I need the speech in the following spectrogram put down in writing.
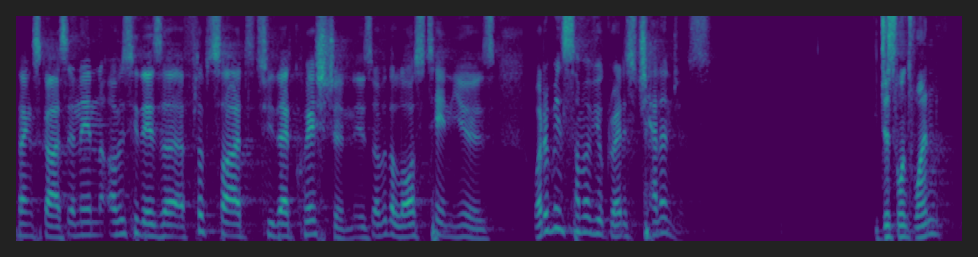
Thanks, guys. And then obviously, there's a flip side to that question: is over the last ten years, what have been some of your greatest challenges? You just want one?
